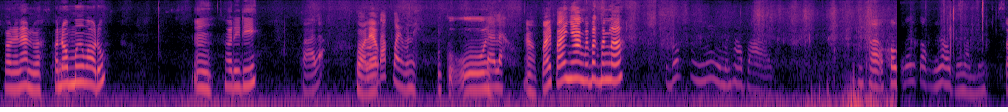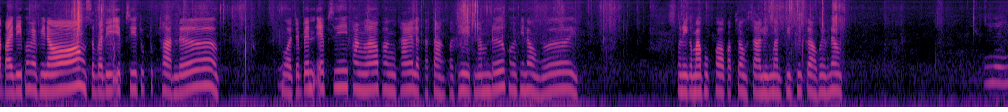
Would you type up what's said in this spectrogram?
ว่าในนั่นบ่พนมมือเบาดู อืมว่าดีฝาละๆพอแล้วตักไปมันนี่โอ้โกยได้ละอ้าวไปไปย่างไปเบิ่งทั้งเลยรถมันนี่มันเท่าปลายค่ะเขาเล่นตกนี่เอาไปนำมันสบายดีพ่อแม่พี่น้องสบายดีเอฟซีทุกทุกๆท่านเด้อหัวจะเป็นเอฟซีพังลาวพังไทยและก็ต่างประเทศนํเด้อพ่อแม่พี่น้องเอ้ยวันนี้ก็มาพบพ่อกับช่องซาลิงบันพินคือเก่าพ่อแม่พี่น้องนี่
